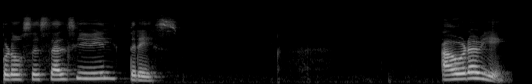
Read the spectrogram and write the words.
Procesal Civil 3. Ahora bien,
